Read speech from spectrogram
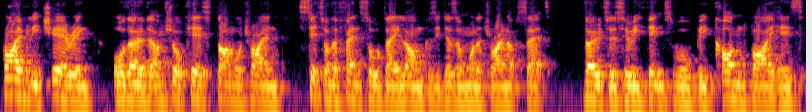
privately cheering, although that I'm sure Keir Starmer will try and sit on the fence all day long because he doesn't want to try and upset voters who he thinks will be conned by his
